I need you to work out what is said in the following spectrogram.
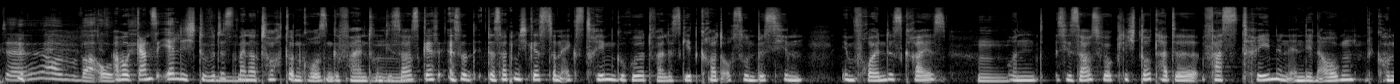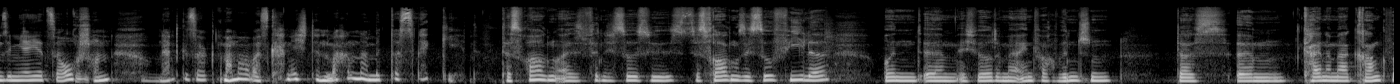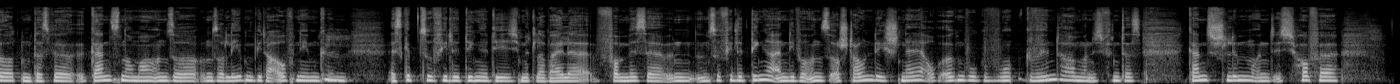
Aber ganz ehrlich, du würdest meiner Tochter einen großen Gefallen tun. Die mhm. saß also das hat mich gestern extrem gerührt, weil es geht gerade auch so ein bisschen im Freundeskreis. Hm. Und sie saß wirklich dort, hatte fast Tränen in den Augen, bekommen sie mir jetzt auch schon, und hat gesagt, Mama, was kann ich denn machen, damit das weggeht? Das fragen, also finde ich so süß, das fragen sich so viele. Und ähm, ich würde mir einfach wünschen, dass ähm, keiner mehr krank wird und dass wir ganz normal unser, unser Leben wieder aufnehmen können. Mhm. Es gibt so viele Dinge, die ich mittlerweile vermisse und, und, so viele Dinge, an die wir uns erstaunlich schnell auch irgendwo gewöhnt haben. Und ich finde das ganz schlimm und ich hoffe,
